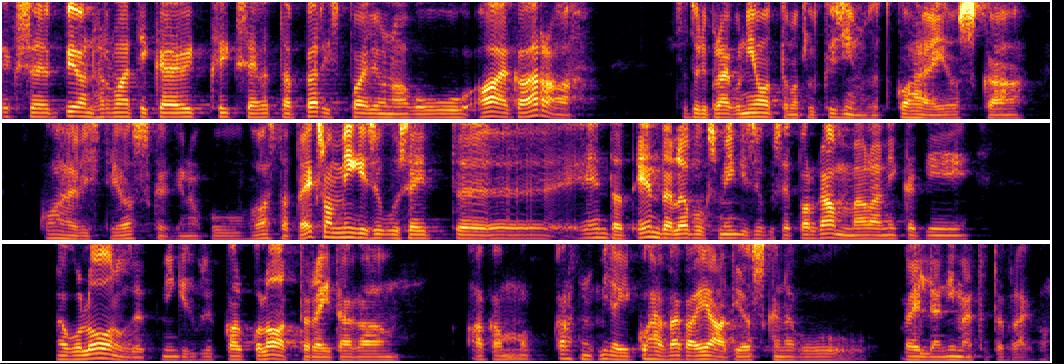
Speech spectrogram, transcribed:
eks see bioinformaatika ja kõik, kõik see võtab päris palju nagu aega ära. see tuli praegu nii ootamatult küsimus, et kohe ei oska, kohe vist ei oskagi nagu vastata, eks ma mingisuguseid eh, enda, enda lõbuks mingisuguseid programme olen ikkagi nagu loonud, et mingisuguseid kalkulaatoreid, aga, aga ma kahtlen, midagi kohe väga head ei oska nagu välja nimetada praegu.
